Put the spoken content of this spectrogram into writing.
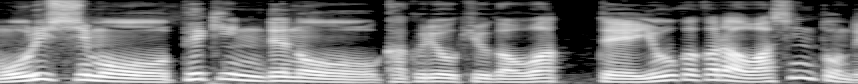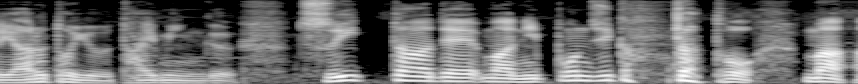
森氏も北京での閣僚級が終わって8日からワシントンでやるというタイミング。ツイッターで、まあ、日本時間だと、ま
